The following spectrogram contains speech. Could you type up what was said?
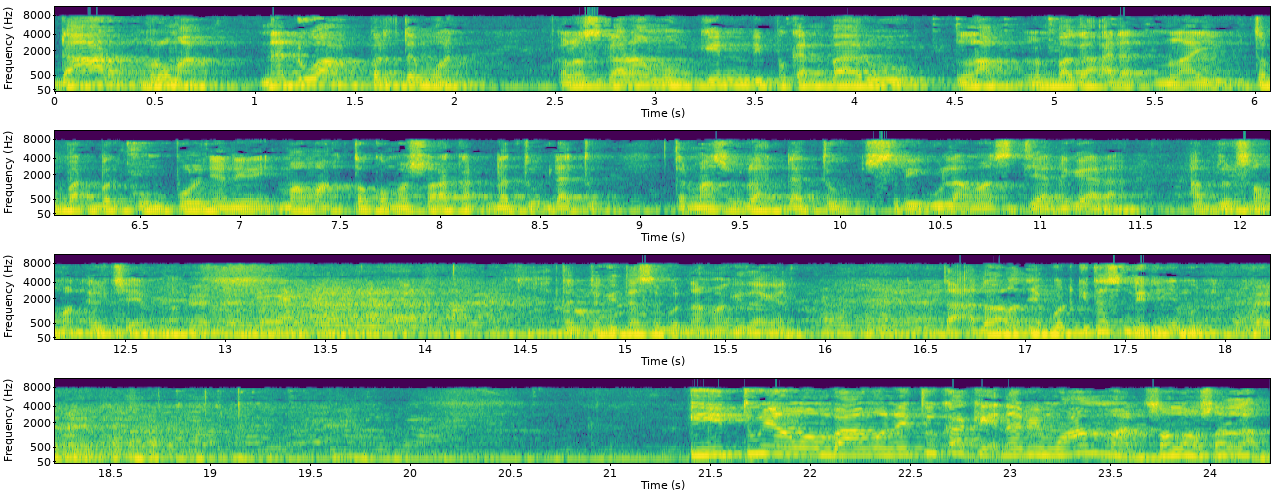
Dar rumah. Nadwa pertemuan kalau sekarang mungkin di Pekanbaru LAM lembaga adat Melayu tempat berkumpulnya nenek mama tokoh masyarakat datuk-datuk termasuklah Datuk Sri Ulama Setia Negara Abdul Somad LCM tentu kita sebut nama kita kan tak ada orang nyebut kita sendiri nyebut Itu yang membangun itu kakek Nabi Muhammad sallallahu alaihi wasallam.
